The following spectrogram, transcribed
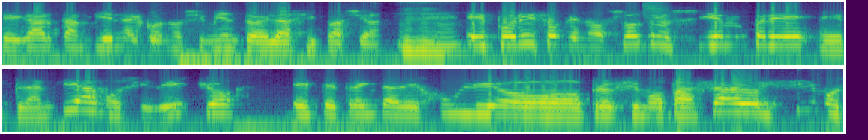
llegar también al conocimiento de la situación. Es por eso que nosotros siempre eh, planteamos, y de hecho este 30 de julio próximo pasado hicimos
